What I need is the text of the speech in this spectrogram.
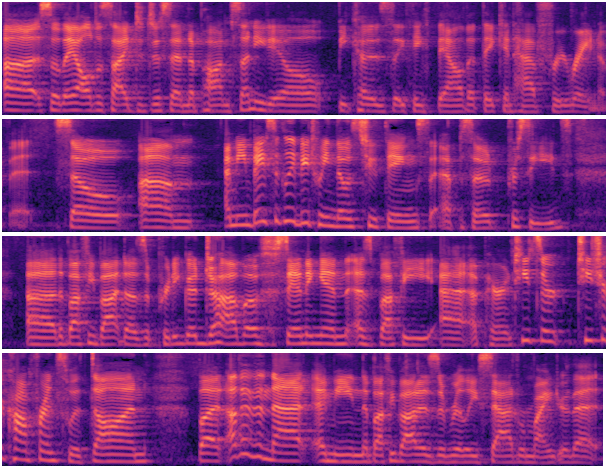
Uh, so they all decide to descend upon Sunnydale because they think now that they can have free reign of it. So, um, I mean, basically, between those two things, the episode proceeds. Uh, the Buffy bot does a pretty good job of standing in as Buffy at a parent teacher teacher conference with Dawn. But other than that, I mean, the Buffy bot is a really sad reminder that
